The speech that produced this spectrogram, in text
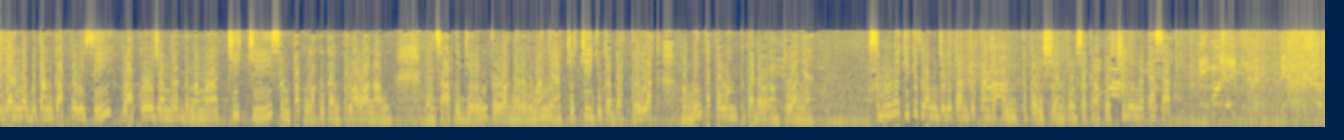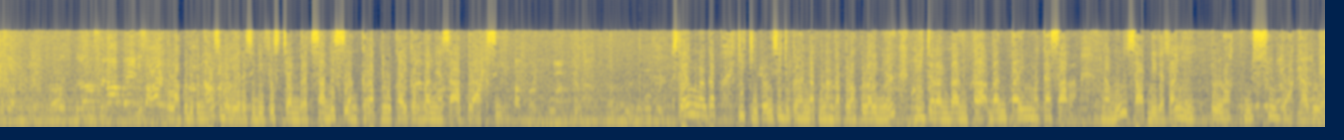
Ketika hendak ditangkap polisi, pelaku jambret bernama Kiki sempat melakukan perlawanan. Dan saat digiring keluar dari rumahnya, Kiki juga berteriak meminta tolong kepada orang tuanya. Sebelumnya Kiki telah menjadi target tangkapan kepolisian Polsek Rapocini Makassar. Pelaku dikenal sebagai residivis jambret sadis yang kerap melukai korbannya saat beraksi. Selain menangkap Kiki, polisi juga hendak menangkap pelaku lainnya di Jalan Banta, Bantaing, Makassar. Namun saat didatangi, pelaku sudah kabur.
